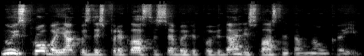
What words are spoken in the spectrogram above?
Ну і спроба якось десь перекласти себе відповідальність, власне, там на Україну.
